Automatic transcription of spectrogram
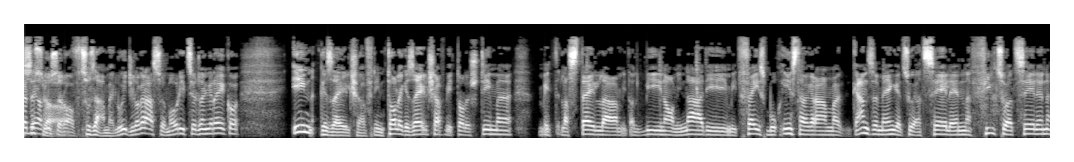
Düsseldorf. Düsseldorf. Zusammen Luigi Lograsso, Maurizio Giangreco in Gesellschaft, in tolle Gesellschaft mit tolle Stimme, mit La Stella, mit Albino, mit Nadi, mit Facebook, Instagram, ganze Menge zu erzählen, viel zu erzählen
